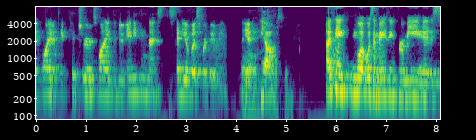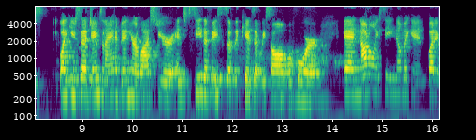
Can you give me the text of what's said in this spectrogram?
and wanted to take pictures, wanted to do anything that any of us were doing. yeah, yeah. Awesome. I think what was amazing for me is like you said, James and I had been here last year, and to see the faces of the kids that we saw before, and not only seeing them again, but it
